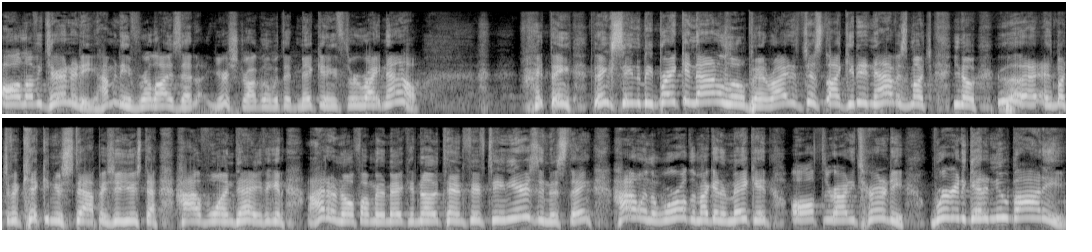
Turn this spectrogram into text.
all of eternity. How many have realized that you're struggling with it making it through right now? Right? Things, things seem to be breaking down a little bit, right? It's just like you didn't have as much, you know, as much of a kick in your step as you used to have one day. Thinking, I don't know if I'm going to make it another 10, 15 years in this thing. How in the world am I going to make it all throughout eternity? We're going to get a new body.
